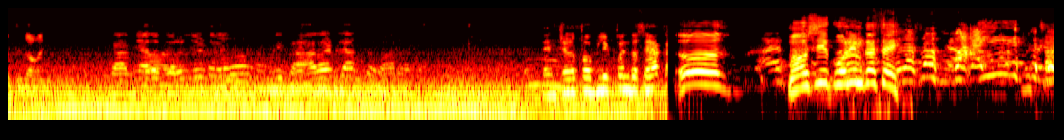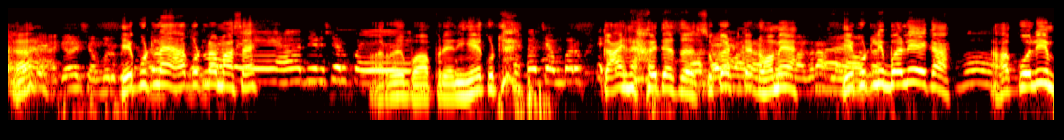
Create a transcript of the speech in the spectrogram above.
होती दोघांची. आम्ही आता त्यांच्याकडे पब्लिक पण तसं आहे. ओ मावशी कोलिम कसं आहे? हा? हे कुठला आहे? हा कुठला मासा आहे? दीडशे रुपये. अरे बापरे आणि हे कुठलं आहे? शंभर रुपये. काय नाव आहे त्याचं? सुकट का ढोम्या ही कुठली बली आहे का? हा. कोलिम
